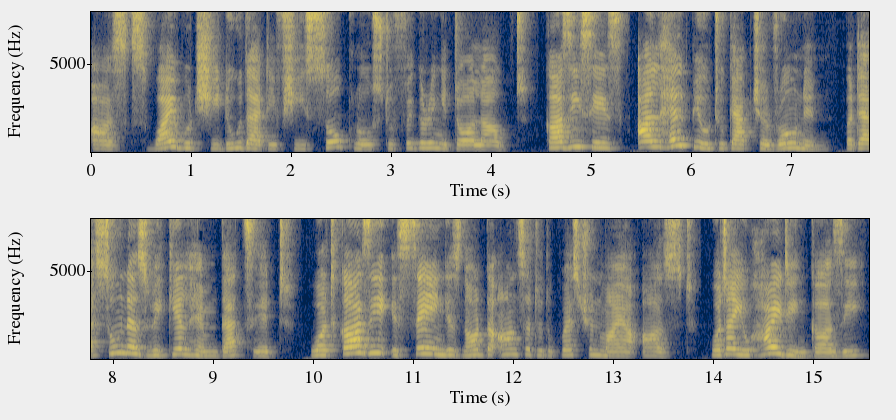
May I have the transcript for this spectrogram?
asks why would she do that if she's so close to figuring it all out. Kazi says, I'll help you to capture Ronin, but as soon as we kill him, that's it. What Kazi is saying is not the answer to the question Maya asked. What are you hiding, Kazi?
